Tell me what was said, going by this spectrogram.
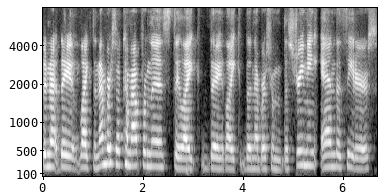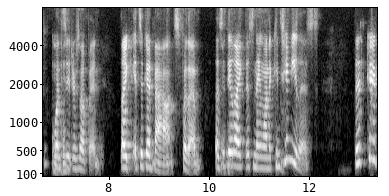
they're not they like the numbers that come out from this they like they like the numbers from the streaming and the theaters once mm-hmm. theaters open like it's a good balance for them let's say mm-hmm. they like this and they want to continue this this could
